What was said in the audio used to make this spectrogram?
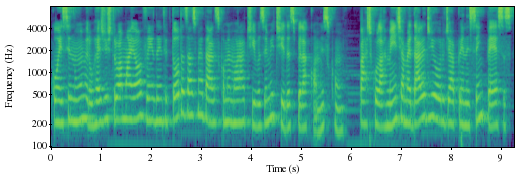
Com esse número, registrou a maior venda entre todas as medalhas comemorativas emitidas pela Comscon. Particularmente, a medalha de ouro de apenas 100 peças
